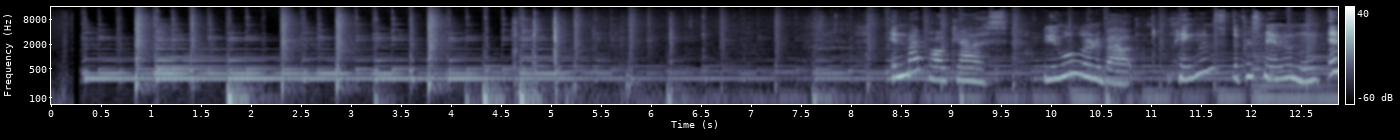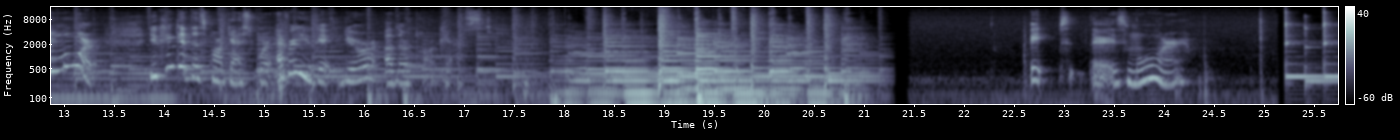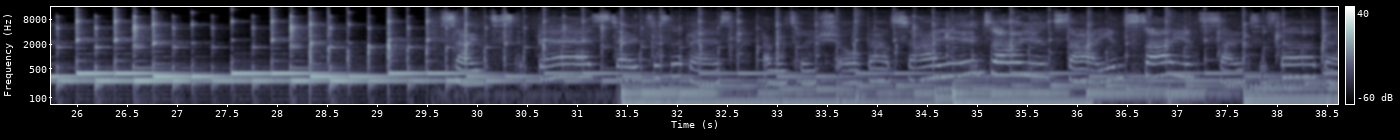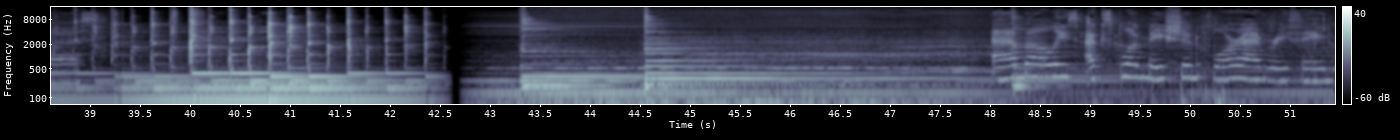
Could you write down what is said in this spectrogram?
In my podcast, we will learn about penguins, the first man on the moon, and more. You can get this podcast wherever you get your other podcast. Wait, there is more. Science is the best, science is the best. I'm going to tell you show about science, science, science, science. Science is the best. Emily's explanation for everything.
